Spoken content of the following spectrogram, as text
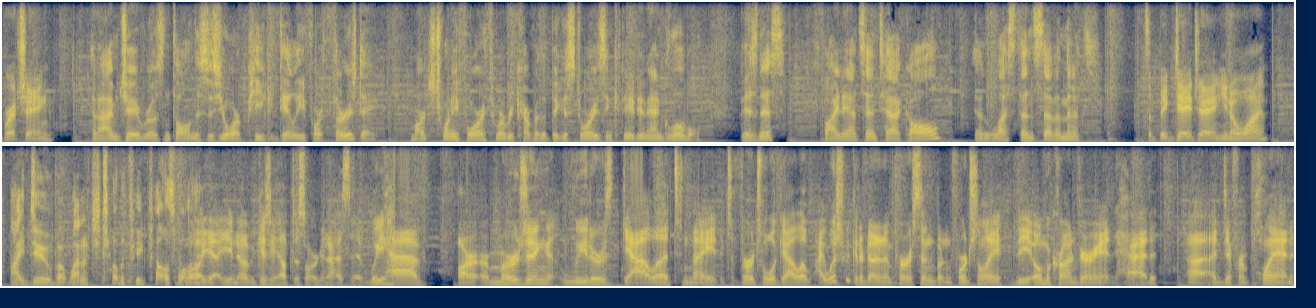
Brett Chang. And I'm Jay Rosenthal, and this is your Peak Daily for Thursday, March 24th, where we cover the biggest stories in Canadian and global business, finance, and tech, all in less than seven minutes. It's a big day, Jay. You know why? I do, but why don't you tell the Peak Pals why? Well, yeah, you know, because you helped us organize it. We have our Emerging Leaders Gala tonight. It's a virtual gala. I wish we could have done it in person, but unfortunately, the Omicron variant had uh, a different plan.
